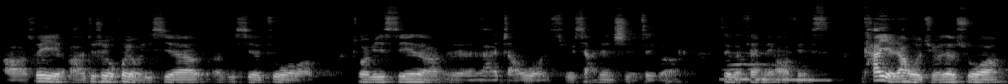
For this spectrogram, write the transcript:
啊、所以啊、就是会有一些呃一些做做 VC 的人来找我，就想认识这个这个 family office。他也让我觉得说，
